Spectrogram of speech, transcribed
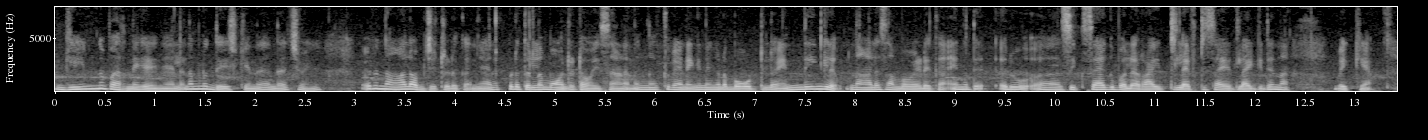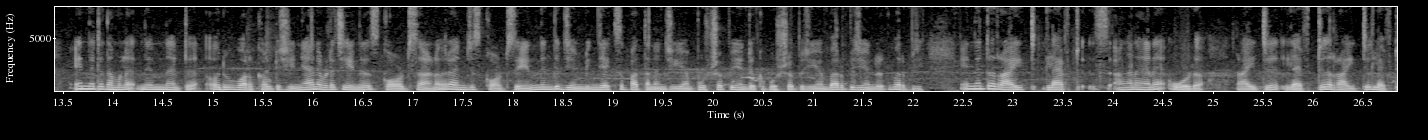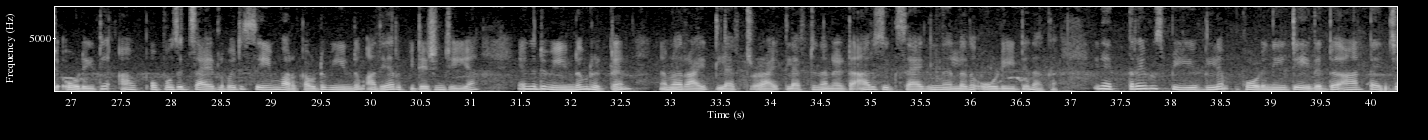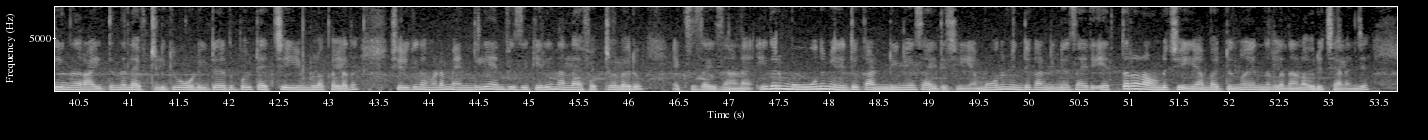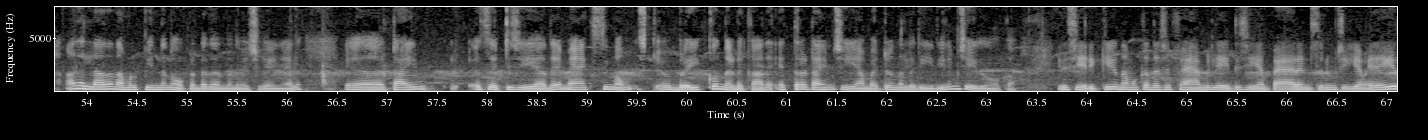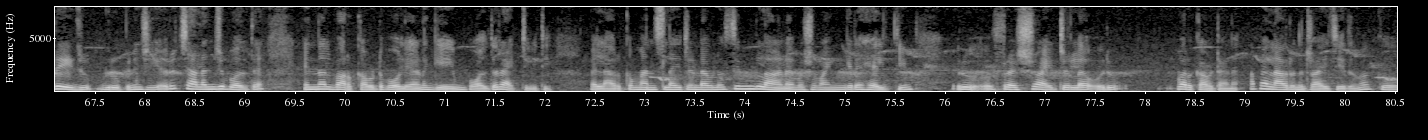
ഗെയിം എന്ന് പറഞ്ഞു കഴിഞ്ഞാൽ നമ്മൾ ഉദ്ദേശിക്കുന്നത് എന്താ വെച്ച് കഴിഞ്ഞാൽ ഒരു നാല് ഒബ്ജക്റ്റ് എടുക്കുക. ഞാനിപ്പോൾ എടുത്തുള്ള മോന്റെ ടോയ്സ് ആണ്. നിങ്ങൾക്ക് വേണമെങ്കിൽ നിങ്ങളുടെ ബോട്ടിലോ എന്തെങ്കിലും നാല് സംഭവം എടുക്കുക. എന്നിട്ട് ഒരു സിക്സ് ആഗ് പോലെ റൈറ്റ് ലെഫ്റ്റ് സൈഡിലാക്കിയിട്ട് വെക്കുക. എന്നിട്ട് നമ്മൾ നിന്നിട്ട് ഒരു വർക്കൗട്ട് ചെയ്യും. ഞാനിവിടെ ചെയ്യുന്നത് സ്ക്വാട്സ് ആണ്. ഒരു അഞ്ച് സ്ക്വാട്സ് ചെയ്യും. നിങ്ങൾക്ക് ജമ്പിങ് ജാക്സ് പത്തെണ്ണം ചെയ്യാം. പുഷപ്പ് ചെയ്യേണ്ടവർക്ക് പുഷപ്പ് ചെയ്യാം. ബർപ്പ് ചെയ്യേണ്ടവർക്ക് ബർപ്പ് ചെയ്യാം. എന്നിട്ട് റൈറ്റ് ലെഫ്റ്റ് അങ്ങനെ അങ്ങനെ ഓടുക. റൈറ്റ് ലെഫ്റ്റ് റൈറ്റ് ലെഫ്റ്റ് ഓടിയിട്ട് ഓപ്പോസിറ്റ് സൈഡിൽ പോയിട്ട് സെയിം വർക്കൗട്ട് വീണ്ടും അതേ റിപ്പീറ്റേഷൻ ചെയ്യുക. എന്നിട്ട് വീണ്ടും റിട്ടേൺ നമ്മൾ റൈറ്റ് ലെഫ്റ്റ് റൈറ്റ് ലെഫ്റ്റ് എന്ന് പറഞ്ഞിട്ട് ആ ഒരു സിക്സ് ആഗിൽ നിന്നുള്ളത് ഓടിയിട്ട് ഇതാക്കുക. ഇത് എത്രയും സ്പീഡിലും കോർഡിനേറ്റ് ചെയ്തിട്ട് ആ ടച്ച് ചെയ്യുന്ന റൈറ്റിൽ നിന്ന് ലെഫ്റ്റിലേക്ക് ഓടിയിട്ട് അത് പോയി ടച്ച് ചെയ്യുമ്പോഴൊക്കെ ഉള്ളത് ശരിക്കും നമ്മുടെ മെന്റലി ആൻഡ് ഫിസിക്കലി നല്ല എഫക്റ്റ് ഉള്ളൊരു എക്സസൈസാണ് ഇതൊരു മൂന്ന് മിനിറ്റ് കണ്ടിന്യൂസ് ആയിട്ട് ചെയ്യാം. മൂന്ന് മിനിറ്റ് കണ്ടിന്യൂസ് ആയിട്ട് എത്ര റൗണ്ട് ചെയ്യാൻ പറ്റുന്നു എന്നുള്ളതാണ് ഒരു ചലഞ്ച് അതല്ലാതെ നമ്മൾ പിന്നെ നോക്കേണ്ടത് എന്താണെന്ന് വെച്ച് കഴിഞ്ഞാൽ ടൈം സെറ്റ് ചെയ്യാതെ മാക്സിമം ബ്രേക്കൊന്നും എടുക്കാതെ എത്ര ടൈം ചെയ്യാൻ പറ്റും എന്നുള്ള രീതിയിലും ചെയ്തു നോക്കാം. ഇത് ശരിക്കും നമുക്കെന്താ വെച്ചാൽ ഫാമിലി ആയിട്ട് ചെയ്യാം പാരൻസിനും ചെയ്യാം ഏത് ഏജ് ഗ്രൂപ്പിനും ചെയ്യാം. ഒരു ചലഞ്ച് പോലത്തെ എന്നാൽ വർക്കൗട്ട് പോലെയാണ് ഗെയിം പോലത്തെ ഒരു ആക്ടിവിറ്റി അപ്പോൾ എല്ലാവർക്കും മനസ്സിലായിട്ടുണ്ടാവുമല്ലോ സിമ്പിളാണ് പക്ഷെ ഭയങ്കര ഹെൽത്തിയും ഒരു ഫ്രഷും ആയിട്ടുള്ള ഒരു വർക്കൗട്ടാണ് അപ്പോൾ എല്ലാവരും ഒന്ന് ട്രൈ ചെയ്ത് നോക്കൂ.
